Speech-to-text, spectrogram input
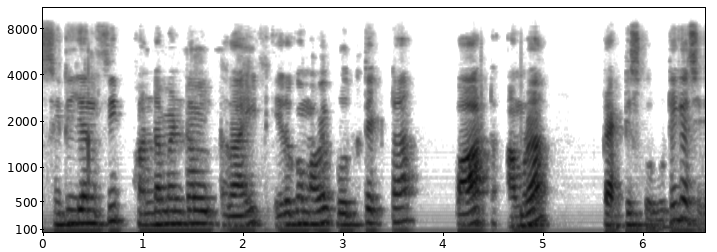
সিটিজেনশিপ, ফান্ডামেন্টাল রাইট এরকমভাবে প্রত্যেকটা পার্ট আমরা প্র্যাকটিস করব, ঠিক আছে?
